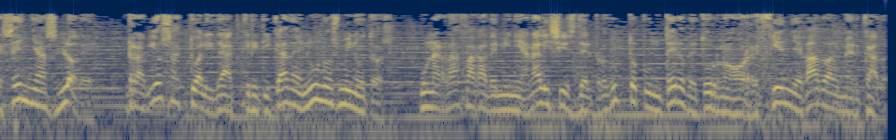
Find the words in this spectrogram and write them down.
Reseñas Lode. Rabiosa actualidad criticada en unos minutos. Una ráfaga de mini análisis del producto puntero de turno o recién llegado al mercado.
